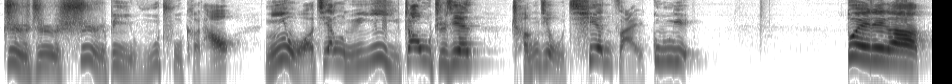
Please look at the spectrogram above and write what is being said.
置之势必无处可逃。你我将于一朝之间成就千载功业。对这个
